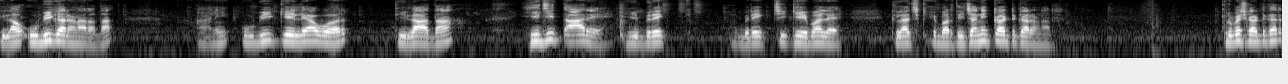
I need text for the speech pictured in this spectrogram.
तिला उभी करणार आता. आणि उभी केल्यावर तिला आता ही जी तार आहे ही ब्रेक ब्रेकची केबल आहे क्लच केबल तिच्याने कट करणार. कृपेश कट कर.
